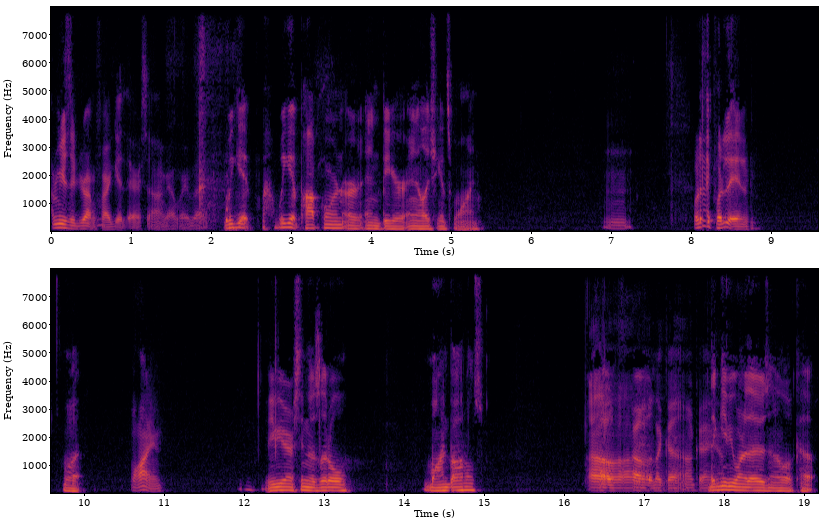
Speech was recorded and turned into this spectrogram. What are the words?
I'm usually drunk before I get there, so I don't gotta worry about it. We get we get popcorn or and beer, and Alicia gets wine. Hmm. What do they put it in? What? Wine. Have you ever seen those little wine bottles? Oh, oh, yeah. like a okay. They yeah. give you one of those in a little cup.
